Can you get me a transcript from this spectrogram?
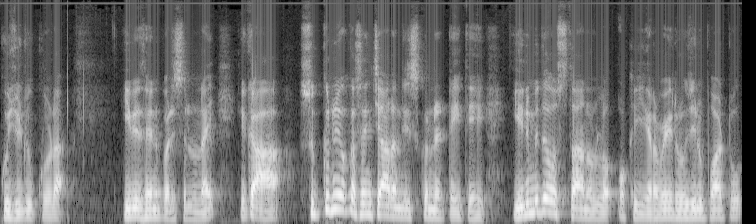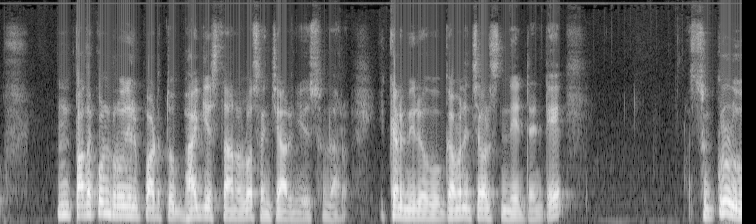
కుజుడు కూడా. ఈ విధమైన పరిస్థితులు ఉన్నాయి. ఇక శుక్రుని యొక్క సంచారం తీసుకున్నట్టయితే ఎనిమిదవ స్థానంలో ఒక ఇరవై రోజుల పాటు పదకొండు రోజుల పాటు భాగ్యస్థానంలో సంచారం చేస్తున్నారు. ఇక్కడ మీరు గమనించవలసింది ఏంటంటే శుక్రుడు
